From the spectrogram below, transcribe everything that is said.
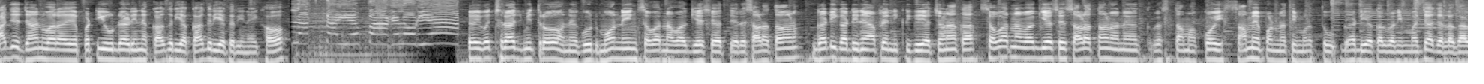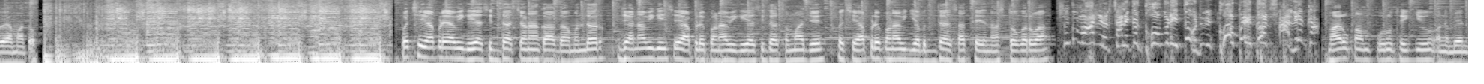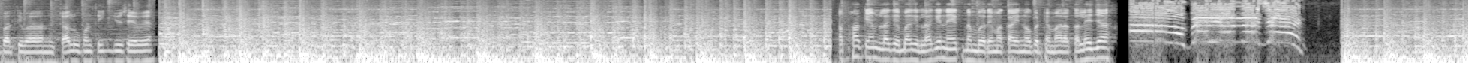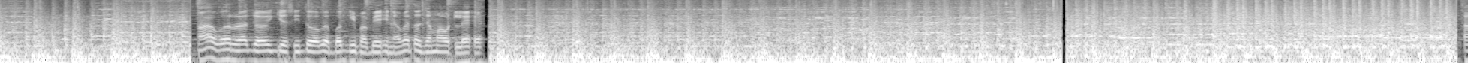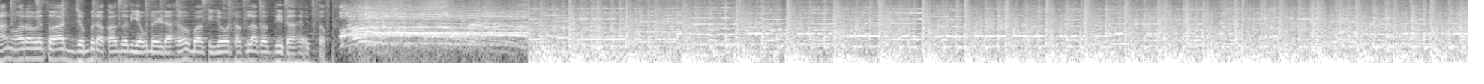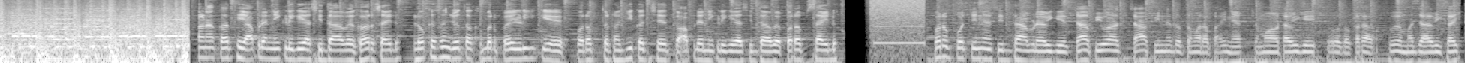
આજે જાનવારાએ પટ્ટી ઉડાડીને કાગરિયા કાગરિયા કરી નાખ્યો જય વચ્છરાજ મિત્રો અને ગુડ મોર્નિંગ સવારના વાગ્યા છે અત્યારે સાડા ત્રણ. ગાડી કાઢીને આપણે નીકળી ગયા ચણાકા. સવારના વાગ્યા છે સાડા ત્રણ અને રસ્તામાં કોઈ સામે પણ નથી મળતું. ગાડી અકલવાની મજા જ અલગ આવે આમાં તો. પછી આપણે આવી ગયા સીધા ચણાકા ગામ અંદર. જાન આવી ગઈ છે, આપણે પણ આવી ગયા સીધા સમાજે. પછી આપણે પણ આવી ગયા બધા સાથે નાસ્તો કરવા. મારું કામ પૂરું થઈ ગયું અને બેન પાર્ટી વાળાનું ચાલુ પણ થઈ ગયું છે હવે. અફા કેમ લાગે? બાકી લાગે ને એક નંબર, એમાં કાંઈ ન ઘટે મારા કલેજા. આ વર રાજો આવી ગયો સીધો હવે બગીમાં બેહીને. હવે તો જમાવટ લે હે. ધાન વરાવે તો આજ જબરા કાગરિયા ઉડાડ્યા હે હો, બાકી જો ઢગલા કરી દીધા હે એક તો. કર્ણાટકથી આપણે નીકળી ગયા સીધા હવે ઘર સાઈડ લોકેશન જોતા ખબર પડી કે પરબ તો નજીક જ છે, તો આપણે નીકળી ગયા સીધા હવે પરબ સાઈડ પરબ પહોંચીને સીધા આપણે આવી ગયા ચા પીવા. ચા પીને તો તમારા ભાઈને જમાવટ આવી ગઈ, તો તો હવે મજા આવી કાંઈ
